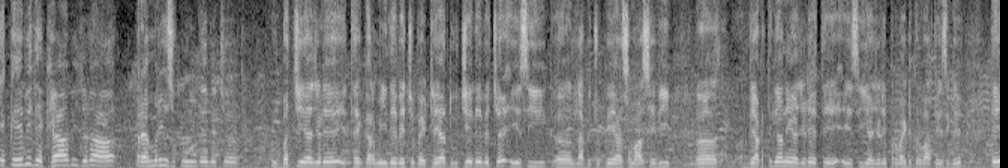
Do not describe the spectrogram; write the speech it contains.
ਇੱਕ ਇਹ ਵੀ ਦੇਖਿਆ ਵੀ ਜਿਹੜਾ ਪ੍ਰਾਇਮਰੀ ਸਕੂਲ ਦੇ ਵਿੱਚ ਬੱਚੇ ਆ ਜਿਹੜੇ ਇੱਥੇ ਗਰਮੀ ਦੇ ਵਿੱਚ ਬੈਠੇ ਆ ਦੂਜੇ ਦੇ ਵਿੱਚ ਏਸੀ ਲੱਗ ਚੁੱਕੇ ਆ ਸਮਾਜ ਸੇਵੀ ਵਿਅਕਤੀਆਂ ਨੇ ਆ ਜਿਹੜੇ ਇੱਥੇ ਏਸੀ ਆ ਜਿਹੜੇ ਪ੍ਰੋਵਾਈਡ ਕਰਵਾਤੇ ਸੀਗੇ। ਤੇ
